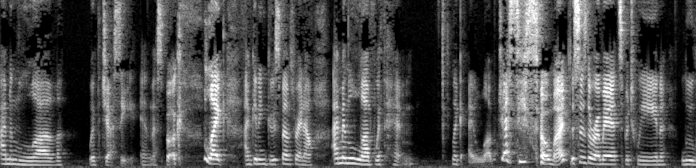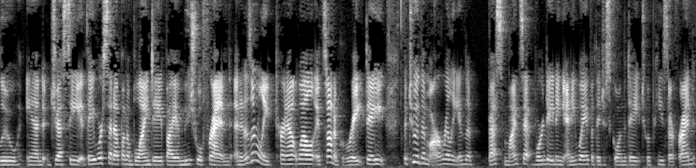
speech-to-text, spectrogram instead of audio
I'm in love with Jesse in this book. like, I'm getting goosebumps right now. I'm in love with him. Like, I love Jesse so much. This is the romance between Lulu and Jesse. They were set up on a blind date by a mutual friend, and it doesn't really turn out well. It's not a great date. The two of them aren't really in the best mindset for dating anyway, but they just go on the date to appease their friend.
